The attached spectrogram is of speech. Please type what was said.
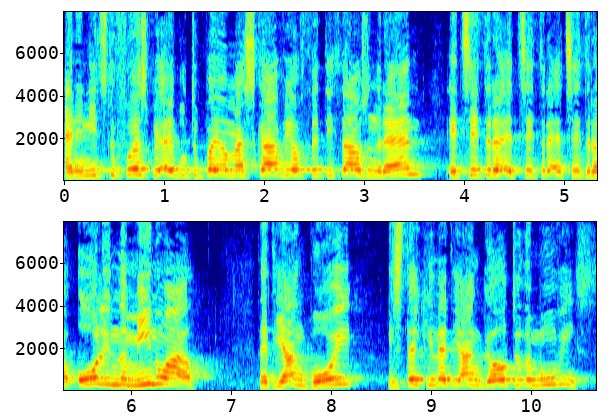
and he needs to first be able to pay a mascavi of 30,000 rand, etc., etc., etc. All in the meanwhile, that young boy is taking that young girl to the movies.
